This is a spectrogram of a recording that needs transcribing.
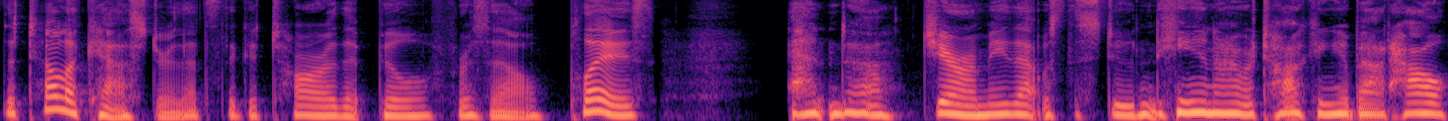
the Telecaster. That's the guitar that Bill Frisell plays. And uh, Jeremy, that was the student, he and I were talking about how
